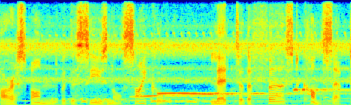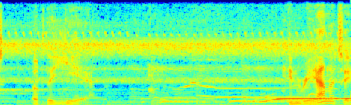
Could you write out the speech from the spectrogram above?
correspond with the seasonal cycle led to the first concept of the year. In reality,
